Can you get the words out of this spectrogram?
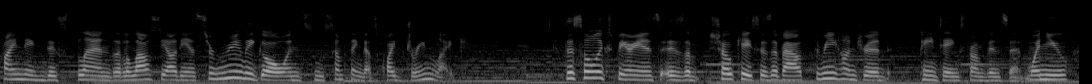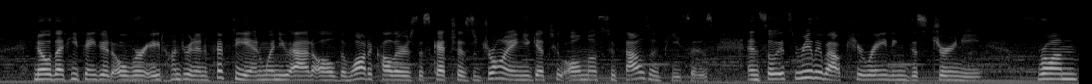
finding this blend that allows the audience to really go into something that's quite dreamlike. This whole experience is a showcases about 300 paintings from Vincent. When you know that he painted over 850 and when you add all the watercolors, the sketches, the drawing, you get to almost 2,000 pieces. And so it's really about curating this journey from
